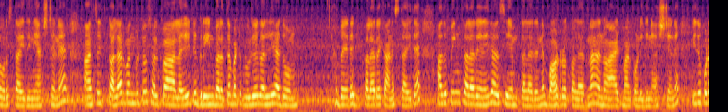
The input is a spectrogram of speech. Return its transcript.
ತೋರಿಸ್ತಾ ಇದ್ದೀನಿ ಅಷ್ಟೇ ಸೊ ಇದು ಕಲರ್ ಬಂದುಬಿಟ್ಟು ಸ್ವಲ್ಪ ಲೈಟ್ ಗ್ರೀನ್ ಬರುತ್ತೆ ಬಟ್ ವಿಡಿಯೋದಲ್ಲಿ ಅದು ಬೇರೆ ಕಲರೇ ಕಾಣಿಸ್ತಾ ಇದೆ. ಅದು ಪಿಂಕ್ ಕಲರ್ ಏನಿದೆ, ಅದು ಸೇಮ್ ಕಲರನ್ನೇ ಬಾರ್ಡ್ರ್ ಕಲರ್ನ ನಾನು ಆ್ಯಡ್ ಮಾಡ್ಕೊಂಡಿದ್ದೀನಿ ಅಷ್ಟೇ ಇದು ಕೂಡ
